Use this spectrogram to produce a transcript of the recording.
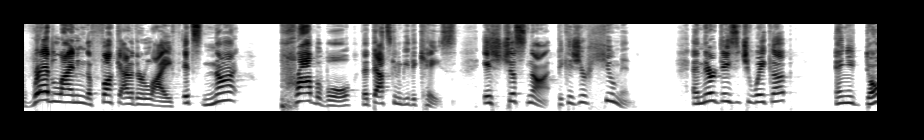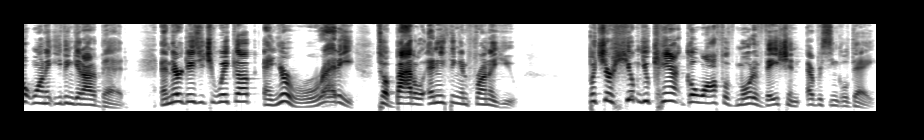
redlining the fuck out of their life. It's not probable that that's going to be the case. It's just not because you're human. And there are days that you wake up and you don't want to even get out of bed. And there are days that you wake up and you're ready to battle anything in front of you. But you're human. You can't go off of motivation every single day,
